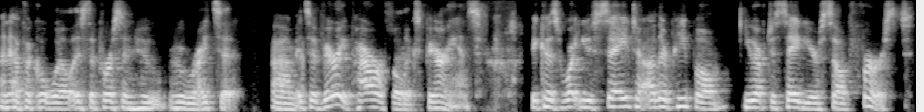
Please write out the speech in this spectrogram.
an ethical will is the person who who writes it. Um, it's a very powerful experience because what you say to other people, you have to say to yourself first.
